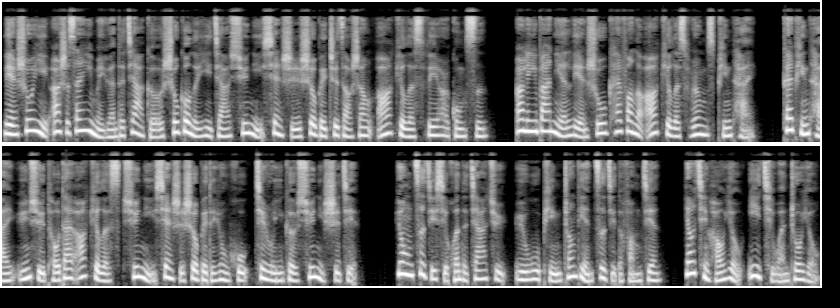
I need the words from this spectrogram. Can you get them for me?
脸书以二十三亿美元的价格收购了一家虚拟现实设备制造商 Oculus VR 公司。二零一八年，脸书开放了 Oculus Rooms 平台。该平台允许头戴 Oculus 虚拟现实设备的用户进入一个虚拟世界，用自己喜欢的家具与物品装点自己的房间，邀请好友一起玩桌游，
